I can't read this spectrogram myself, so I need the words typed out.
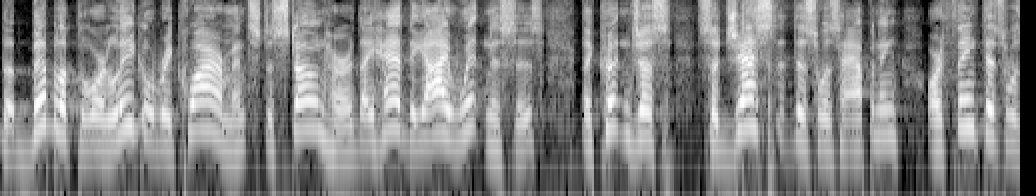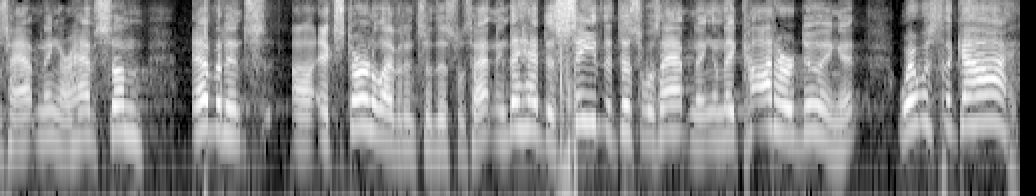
the biblical or legal requirements to stone her, they had the eyewitnesses. They couldn't just suggest that this was happening or think this was happening or have some evidence, uh, external evidence of this was happening. They had to see that this was happening and they caught her doing it. Where was the guy?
